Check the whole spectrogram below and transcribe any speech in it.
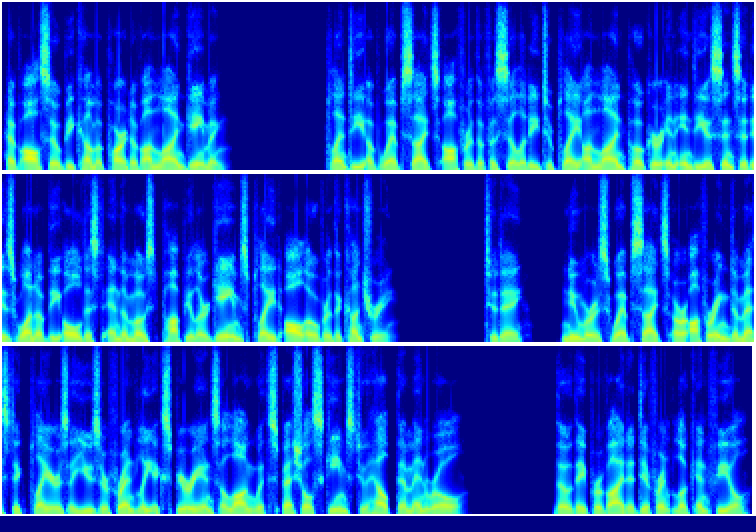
have also become a part of online gaming. Plenty of websites offer the facility to play online poker in India since it is one of the oldest and the most popular games played all over the country. Today, numerous websites are offering domestic players a user-friendly experience along with special schemes to help them enroll. Though they provide a different look and feel,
